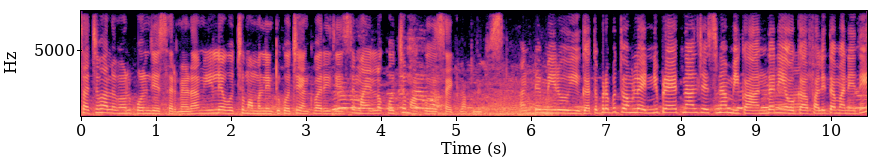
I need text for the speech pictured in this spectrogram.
సచివాలయం వాళ్ళు ఫోన్ చేస్తారు మేడం. వీళ్ళే వచ్చి మమ్మల్ని ఇంటికి వచ్చి ఎంక్వైరీ చేస్తే మా ఇళ్ళకి వచ్చి మాకు సైకిల్ అప్లై చేస్తారు అంటే మీరు ఈ గత ప్రభుత్వంలో ఎన్ని ప్రయత్నాలు చేసినా మీకు అందని ఒక ఫలితం అనేది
